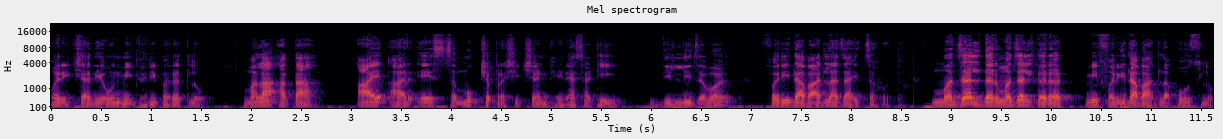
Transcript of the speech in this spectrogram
परीक्षा देऊन मी घरी परतलो. मला आता आय आर एसचं मुख्य प्रशिक्षण घेण्यासाठी दिल्लीजवळ फरीदाबादला जायचं होतं. मजल दरमजल करत मी फरीदाबादला पोहोचलो.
